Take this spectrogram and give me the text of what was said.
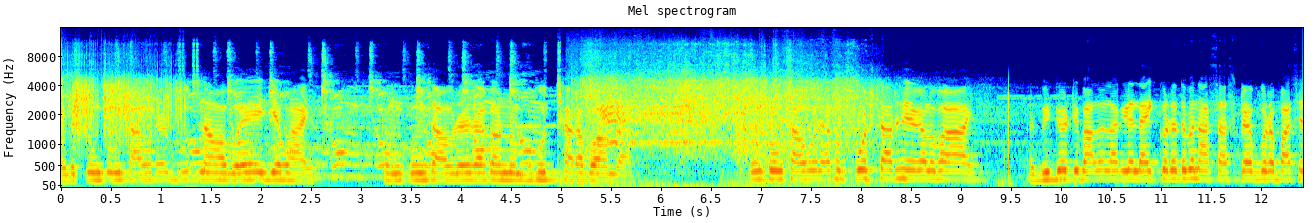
এবার টুং টুং সাহুরের ভূত নামাবো। এই যে ভাই টুং টুং সাহুরের এখন ভূত ছাড়াবো আমরা। টুং টুং সাহুর এখন পোস্টার হয়ে গেল ভাই। আর ভিডিওটি ভালো লাগলে লাইক করে দেবেন আর সাবস্ক্রাইব করে পাশে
